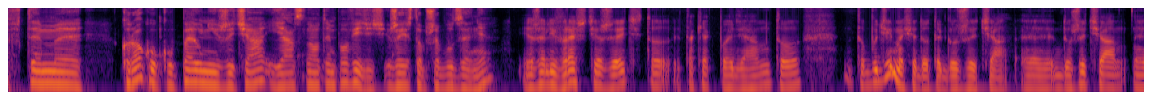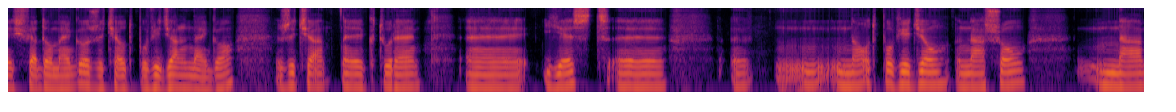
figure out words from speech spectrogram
w tym y, kroku ku pełni życia jasno o tym powiedzieć, że jest to przebudzenie. Jeżeli wreszcie żyć, to tak jak powiedziałem, to, to budzimy się do tego życia, e, do życia e, świadomego, życia odpowiedzialnego, życia, e, które jest no, odpowiedzią naszą na,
